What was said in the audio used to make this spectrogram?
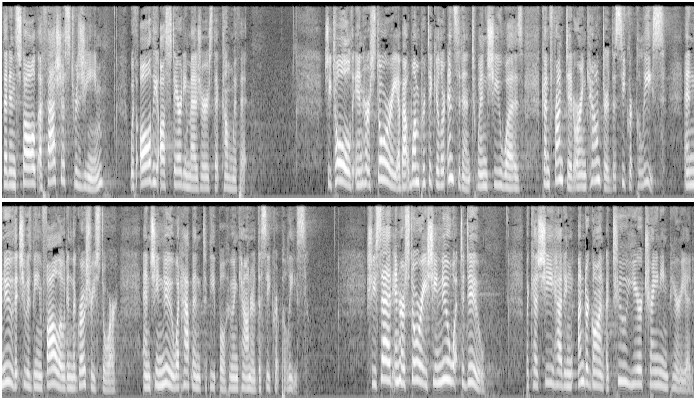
that installed a fascist regime with all the austerity measures that come with it. She told in her story about one particular incident when she was confronted or encountered the secret police and knew that she was being followed in the grocery store, and she knew what happened to people who encountered the secret police. She said in her story she knew what to do because she had undergone a two year training period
